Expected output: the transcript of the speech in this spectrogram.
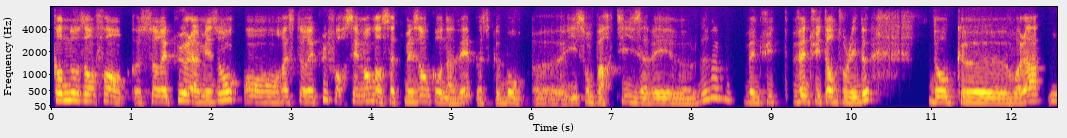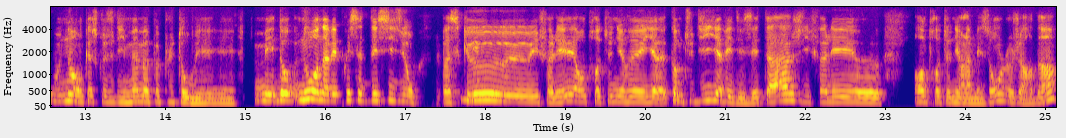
quand nos enfants euh, seraient plus à la maison, on resterait plus forcément dans cette maison qu'on avait, parce que bon, euh, ils sont partis, ils avaient 28, 28 ans tous les deux. Donc voilà, ou non, qu'est-ce que je dis, même un peu plus tôt, mais, mais donc nous, on avait pris cette décision parce que il fallait entretenir, comme tu dis, il y avait des étages, il fallait entretenir la maison, le jardin.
